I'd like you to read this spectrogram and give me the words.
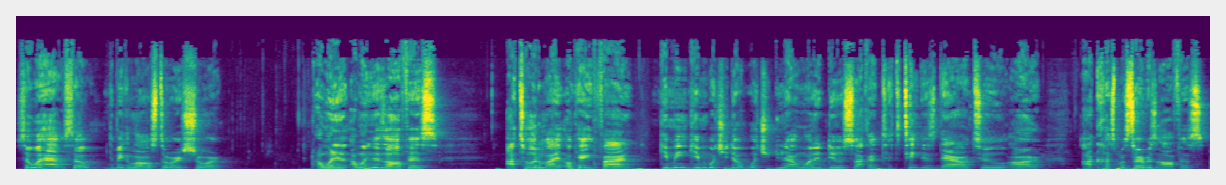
So what happened? So to make a long story short, I went in, I went in his office. I told him like, okay, fine, give me give me what you don't what you do not want to do, so I can t- take this down to our our customer service office,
